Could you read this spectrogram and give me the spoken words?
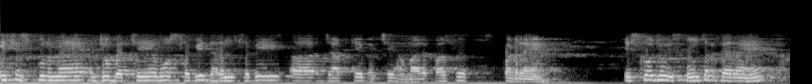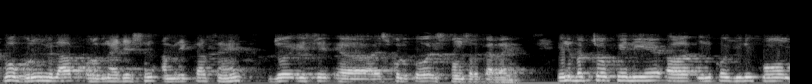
इस स्कूल में जो बच्चे हैं, वो सभी धर्म, सभी जात के बच्चे हमारे पास पढ़ रहे हैं। इसको जो स्पॉन्सर कर रहे हैं, वो गुरु मिलाप ऑर्गेनाइजेशन अमेरिका से हैं, जो इस स्कूल को स्पॉन्सर कर रहे हैं। इन बच्चों के लिए इनको यूनिफॉर्म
